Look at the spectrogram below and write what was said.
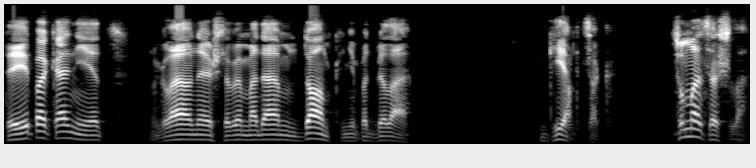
Ты пока нет. Главное, чтобы мадам Донг не подвела. Герцог. С ума сошла.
